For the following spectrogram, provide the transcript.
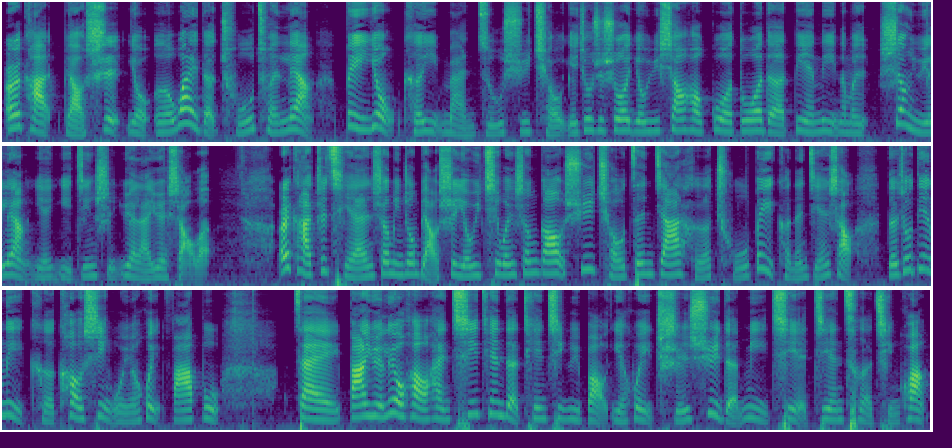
ERCOT 表示，有额外的储存量备用可以满足需求，也就是说，由于消耗过多的电力，那么剩余量也已经是越来越少了。尔卡之前声明中表示，由于气温升高、需求增加和储备可能减少，德州电力可靠性委员会发布在八月六号和七天的天气预报，也会持续的密切监测情况。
